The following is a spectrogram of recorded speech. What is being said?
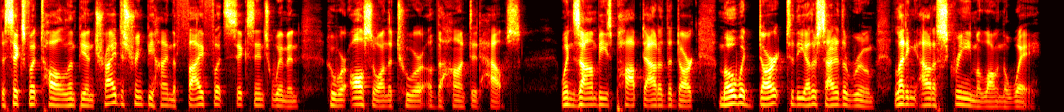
The six foot tall Olympian tried to shrink behind the five foot six inch women who were also on the tour of the haunted house. When zombies popped out of the dark, Mo would dart to the other side of the room, letting out a scream along the way.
